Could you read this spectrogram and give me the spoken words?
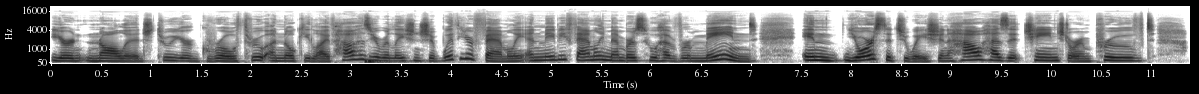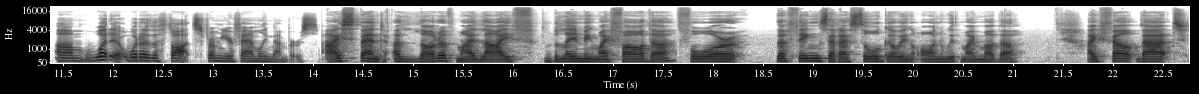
your knowledge, through your growth, through ANOKHI Life? How has your relationship with your family and maybe family members who have remained in your situation, how has it changed or improved? Um, what what are the thoughts from your family members? I spent a lot of my life blaming my father for the things that I saw going on with my mother. I felt that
